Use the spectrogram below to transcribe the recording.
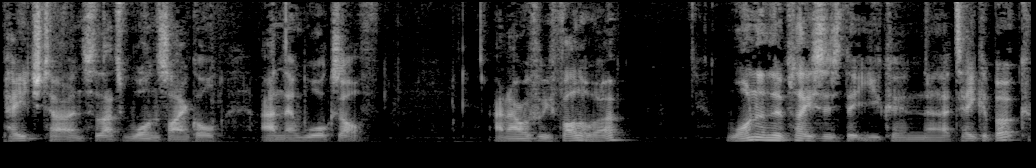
page turn, so that's one cycle, and then walks off. And now, if we follow her, one of the places that you can uh, take a book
